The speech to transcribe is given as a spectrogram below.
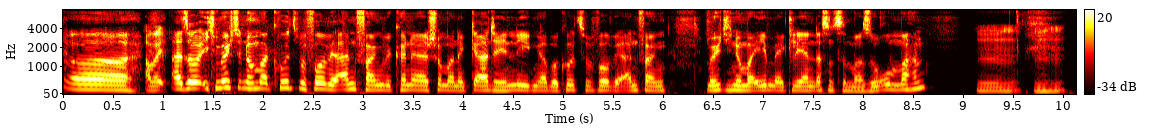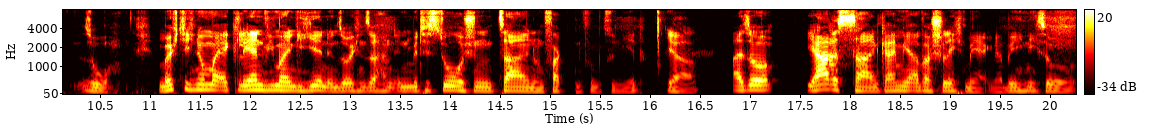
Äh, Aber also ich möchte noch mal kurz, bevor wir anfangen, wir können ja schon mal eine Karte hinlegen, aber kurz bevor wir anfangen, möchte ich noch mal eben erklären, lass uns das mal so rum machen. Mhm, mhm. So, möchte ich noch mal erklären, wie mein Gehirn in solchen Sachen in, mit historischen Zahlen und Fakten funktioniert. ja. Also Jahreszahlen kann ich mir einfach schlecht merken, da bin ich nicht so.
